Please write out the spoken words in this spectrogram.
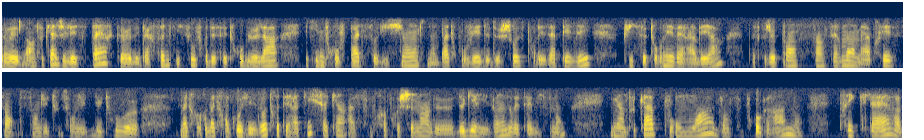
euh, en tout cas, je l'espère que les personnes qui souffrent de ces troubles-là et qui ne trouvent pas de solution, qui n'ont pas trouvé de, choses pour les apaiser, puissent se tourner vers ABA, parce que je pense sincèrement, mais après, sans, sans du tout, sans du, tout euh, mettre, remettre en cause les autres thérapies, chacun a son propre chemin de, de guérison, de rétablissement. Mais en tout cas, pour moi, dans ce programme très clair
